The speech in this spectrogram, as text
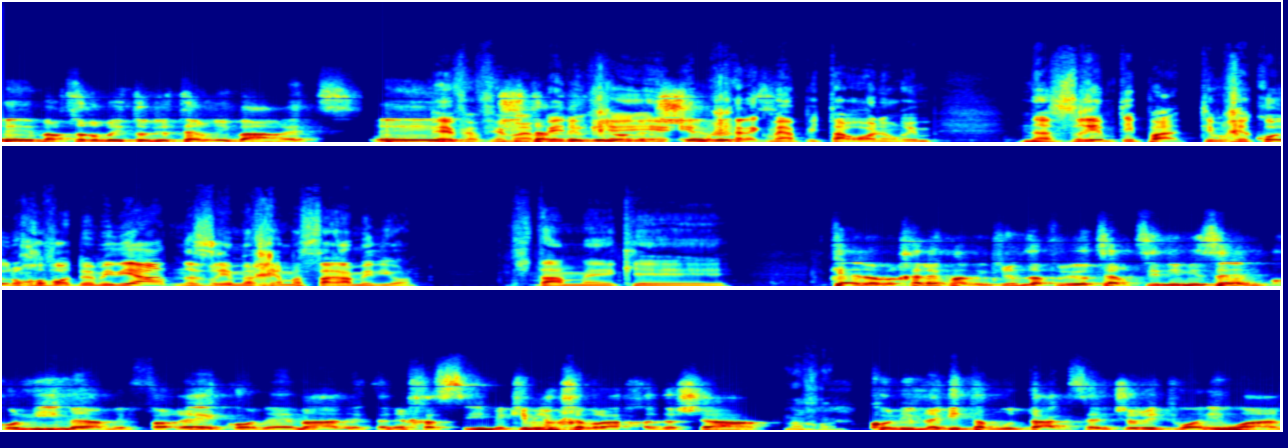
אה, בארצות הברית עוד יותר מבארץ. להפך, בדיוק, לא הם חלק מהפתרון, אומרים, נזרים טיפה, תמחקו לנו חובות במיליארד, נזרים לכם עשרה מיליון. סתם כ... כן, אבל חלק מהמקרים זה אפילו יותר ציני מזה, הם קונים מהמפרק או נאמן את הנכסים, מקימים חברה חדשה, נכון. קונים נגיד את המותג Century 21,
